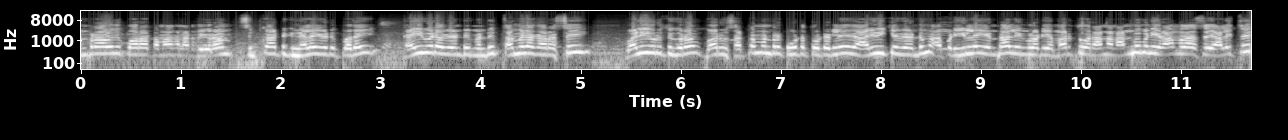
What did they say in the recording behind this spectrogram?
ஒன்றாவது போராட்டமாக நடத்துகிறோம். சிப்காட்டுக்கு நிலை எடுப்பதை கைவிட வேண்டும் என்று தமிழக அரசை வலியுறுத்துகிறோம். வரும் சட்டமன்ற கூட்டத்தொடரில் இதை அறிவிக்க வேண்டும். அப்படி இல்லை என்றால் எங்களுடைய மருத்துவர் அண்ணன் அன்புமணி ராமதாஸை அழைத்து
